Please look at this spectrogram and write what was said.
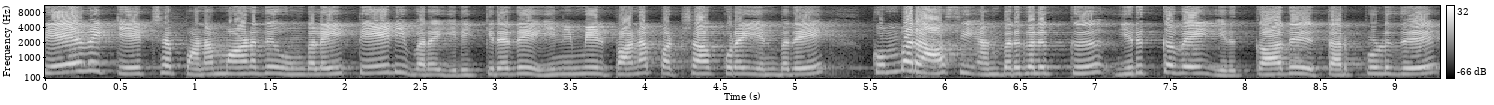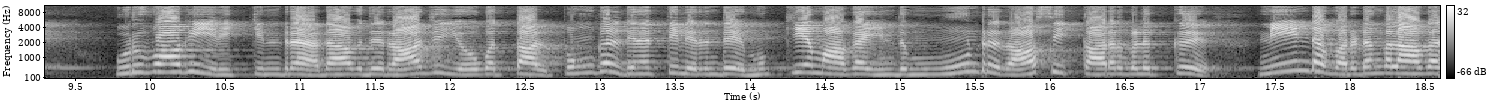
தேவைக்கேற்ற பணமானது உங்களை தேடி வர இருக்கிறது. இனிமேல் பண பற்றாக்குறை என்பதே கும்பராசி அன்பர்களுக்கு இருக்கவே இருக்காது. தற்பொழுது உருவாகி இருக்கின்ற அதாவது ராஜ யோகத்தால் பொங்கல் தினத்திலிருந்து முக்கியமாக இந்த மூன்று ராசிக்காரர்களுக்கு நீண்ட வருடங்களாக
